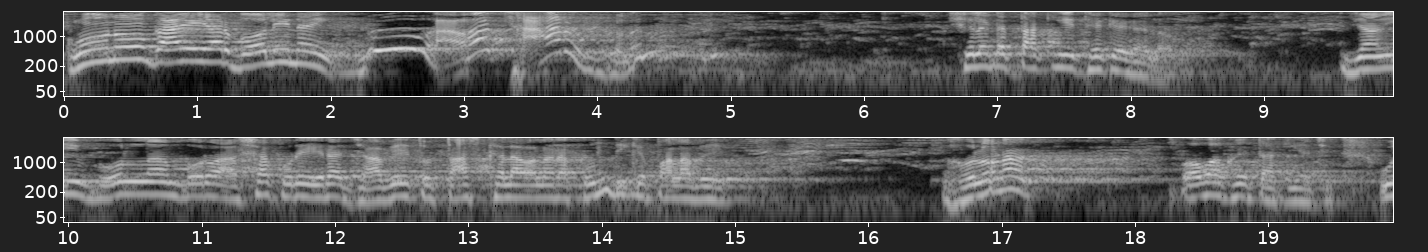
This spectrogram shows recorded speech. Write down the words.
কোনো গায়ে আর বলই নাই। বাবা, ছাড় ছেলেটা তাকিয়ে থেকে গেল। যে আমি বললাম, বড় আশা করে এরা যাবে, তো তাস খেলাওয়ালারা কোন দিকে পালাবে? হলো না? অবাক হয়ে তাকিয়ে আছে। ও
